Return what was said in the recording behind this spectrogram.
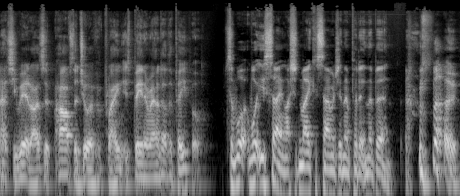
Actually, realise that half the joy of a plane is being around other people. So what? What are you saying? I should make a sandwich and then put it in the bin? no,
